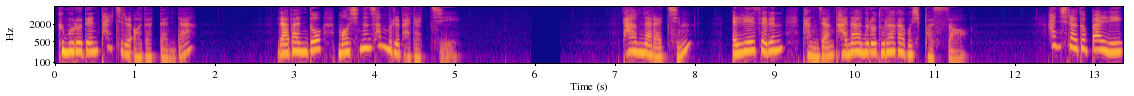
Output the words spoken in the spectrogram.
금으로 된 팔찌를 얻었단다. 라반도 멋있는 선물을 받았지. 다음 날 아침 엘리에셀은 당장 가나안으로 돌아가고 싶었어. 한시라도 빨리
